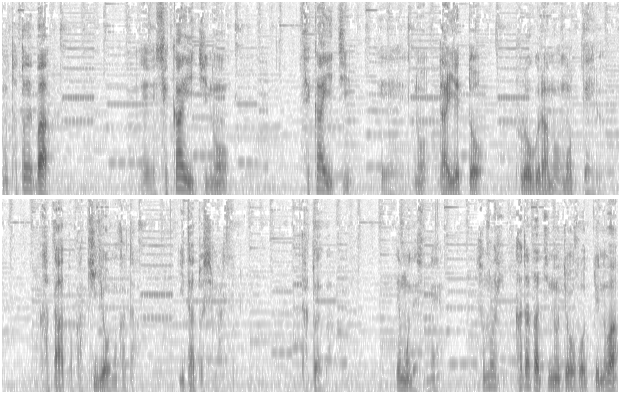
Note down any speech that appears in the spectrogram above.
もう例えば、えー、世界一の世界一、えー、のダイエットプログラムを持っている方とか企業の方いたとします。例えば。でもですねその方たちの情報っていうのは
